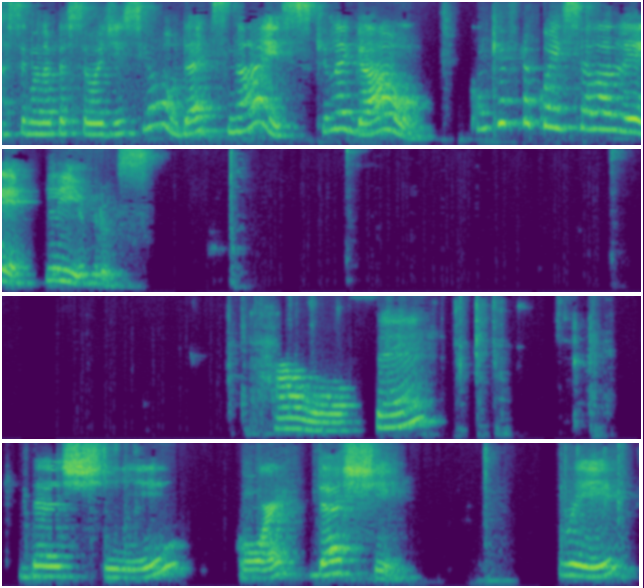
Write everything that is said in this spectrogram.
A segunda pessoa disse, oh, that's nice, que legal. Com que frequência ela lê livros? How often does she or does she read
